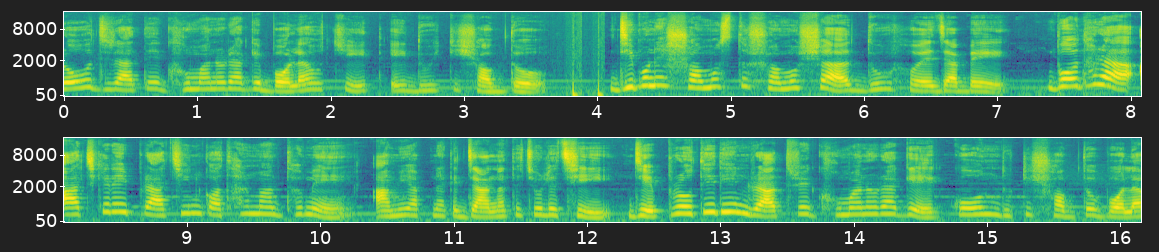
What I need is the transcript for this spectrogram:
রোজ রাতে ঘুমানোর আগে বলা উচিত এই দুইটি শব্দ। জীবনের সমস্ত সমস্যা দূর হয়ে যাবে। বন্ধুরা, আজকের এই প্রাচীন কথার মাধ্যমে আমি আপনাকে জানাতে চলেছি যে প্রতিদিন রাত্রে ঘুমানোর আগে কোন দুটি শব্দ বলা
